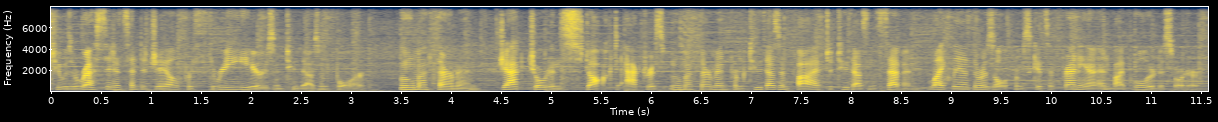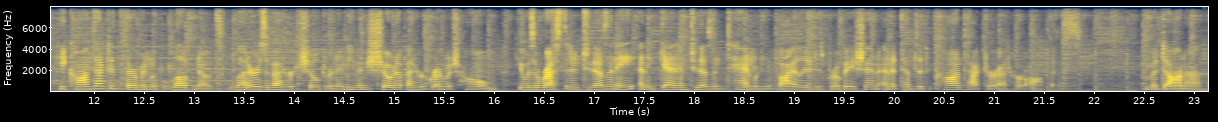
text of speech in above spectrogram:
She was arrested and sent to jail for three years in 2004. Uma Thurman. Jack Jordan stalked actress Uma Thurman from 2005 to 2007, likely as the result from schizophrenia and bipolar disorder. He contacted Thurman with love notes, letters about her children, and even showed up at her Greenwich home. He was arrested in 2008 and again in 2010 when he violated his probation and attempted to contact her at her office. Madonna.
